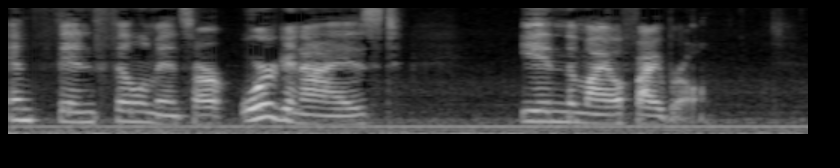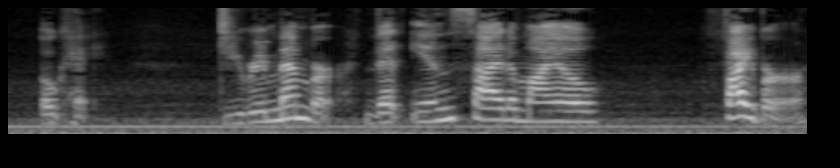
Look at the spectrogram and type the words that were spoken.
and thin filaments are organized in the myofibril. Okay. Do you remember that inside a myofiber,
